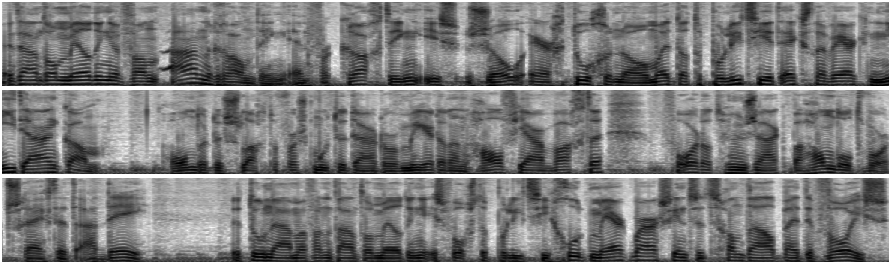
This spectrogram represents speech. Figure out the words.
Het aantal meldingen van aanranding en verkrachting is zo erg toegenomen... dat de politie het extra werk niet aan kan. Honderden slachtoffers moeten daardoor meer dan een half jaar wachten... voordat hun zaak behandeld wordt, schrijft het AD. De toename van het aantal meldingen is volgens de politie goed merkbaar... sinds het schandaal bij The Voice.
